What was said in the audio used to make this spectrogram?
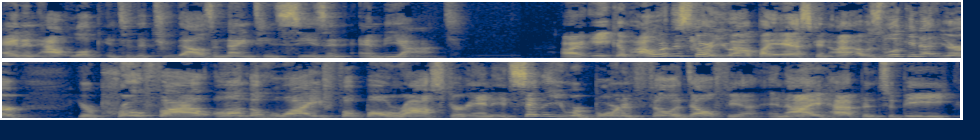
and an outlook into the 2019 season and beyond. All right, Ikem, I wanted to start you out by asking. I, I was looking at your your profile on the Hawaii football roster, and it said that you were born in Philadelphia, and I happen to be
